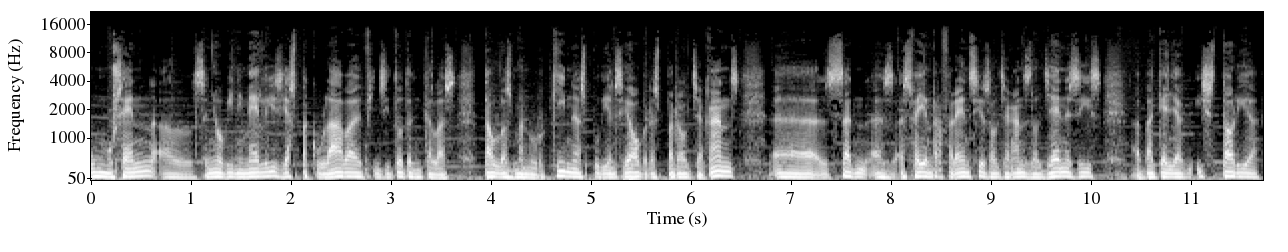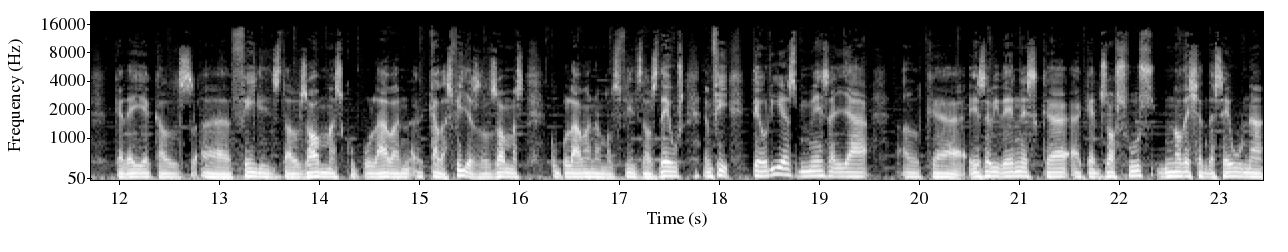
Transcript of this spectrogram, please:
un mossèn, el senyor Vinimelis, ja especulava fins i tot en que les taules menorquines podien ser obres per als gegants, eh, es, es feien referències als gegants del Gènesis, amb aquella història que deia que els eh, fills dels homes copulaven, que les filles dels homes copulaven amb els fills dels déus. En fi, teories més enllà, el que és evident és que aquests ossos no deixen de ser una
